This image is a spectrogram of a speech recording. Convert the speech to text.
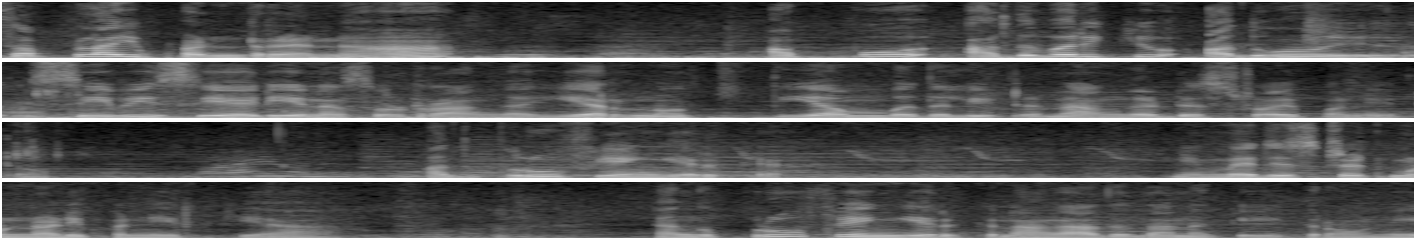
சப்ளை பண்ணுறேன்னா அப்போது அது வரைக்கும் அதுவும் சிபிசிஐடி என்ன சொல்கிறாங்க இரநூத்தி ஐம்பது லிட்டர் நாங்கள் டிஸ்ட்ராய் பண்ணிட்டோம். அது ப்ரூஃப் எங்கே இருக்க? நீ மெஜிஸ்ட்ரேட் முன்னாடி பண்ணியிருக்கியா அங்கே ப்ரூஃப் எங்கே இருக்குது நாங்கள் அதை தானே கேட்குறோம் நீ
